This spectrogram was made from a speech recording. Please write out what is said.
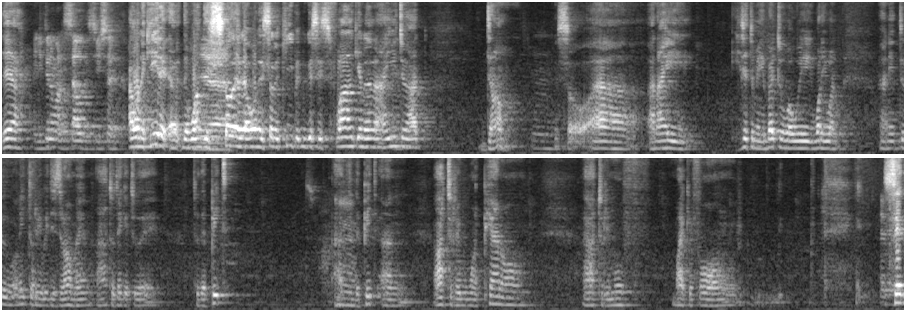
Yeah. and you didn't want to sell this. You said. I want to keep it. Uh, the one they Yeah. sell it, I want to sort of keep it because it's funky and I used to have drum. Mm, So, uh, and I, he said to me, Berto, what, we, what do you want? I need to, I need to read with this drum, man. I have to take it to the, to the pit. I had to Mm. the pit and I had to remove my piano. I had to remove microphone, set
